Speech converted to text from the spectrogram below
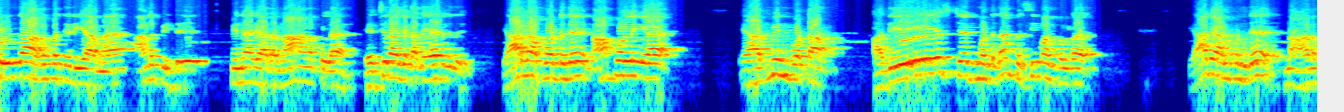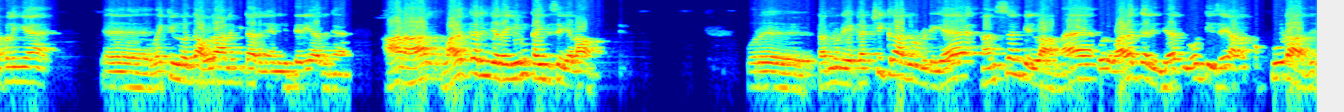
ஒழுங்கா அனுப்ப தெரியாம அனுப்பிட்டு பின்னாடி அதை நான் அனுப்பல. எச்சிராஜ கதையா இருக்குது. யாரா போட்டது? நான் போடலைங்க. என் அட்மின் போட்டான். அதே ஸ்டேட்மெண்ட் தான் இப்ப சீமான் சொல்றாரு. யார் அனுப்புனது நான் அனுப்பலைங்க. வக்கீல் வந்து அவரா அனுப்பிட்டாருங்க எனக்கு தெரியாதுங்க. ஆனால் வழக்கறிஞரையும் கைது செய்யலாம். ஒரு தன்னுடைய கட்சிக்காரருடைய கன்சன்ட் இல்லாம ஒரு வழக்கறிஞர் நோட்டீஸை அனுப்பக்கூடாது.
